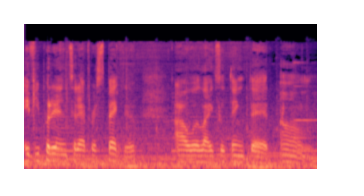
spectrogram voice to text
if you put it into that perspective, I would like to think that um,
